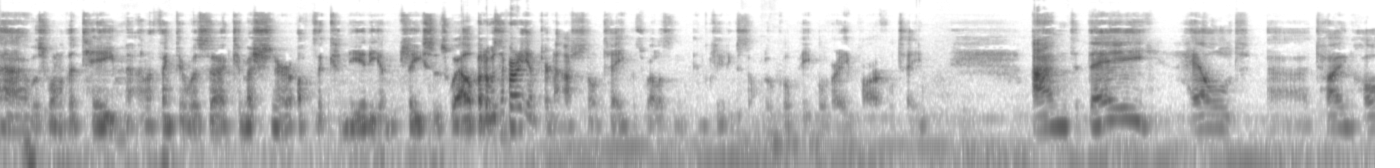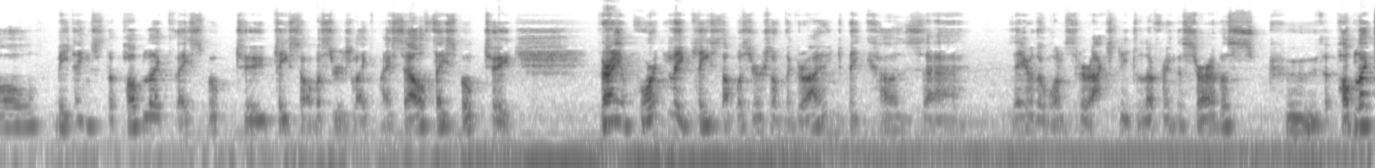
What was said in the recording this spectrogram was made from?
Uh, was one of the team, and I think there was a commissioner of the Canadian Police as well. But it was a very international team, as well as including some local people, very powerful team. And they held uh, town hall meetings with the public. They spoke to police officers like myself. They spoke to very importantly, police officers on the ground because uh, they are the ones that are actually delivering the service to the public.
